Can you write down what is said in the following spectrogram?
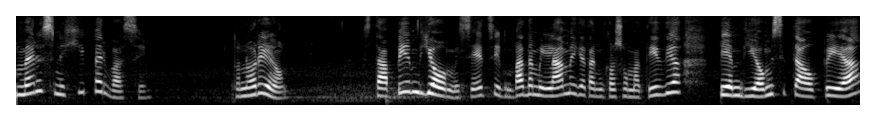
μέρες συνεχή υπέρβαση των ορίων. Στα PM2,5, έτσι, πάντα μιλάμε για τα μικροσωματίδια PM2,5, τα οποία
